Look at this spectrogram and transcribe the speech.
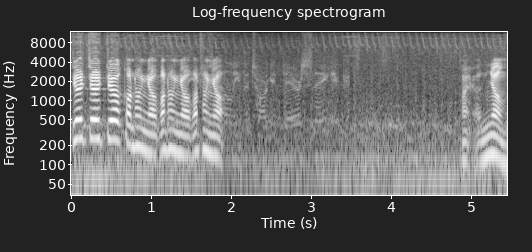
Chưa, chưa, chưa, con thằng nhỏ, con thằng nhỏ, con thằng nhỏ. Phải ấn nhầm.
